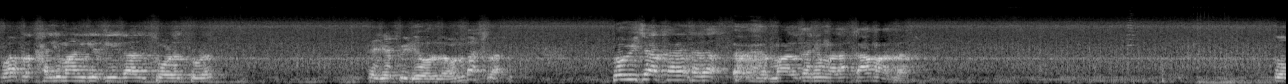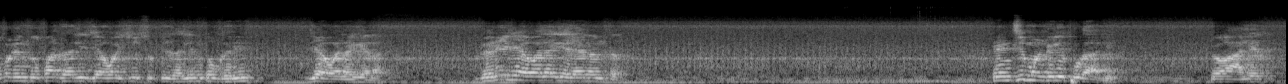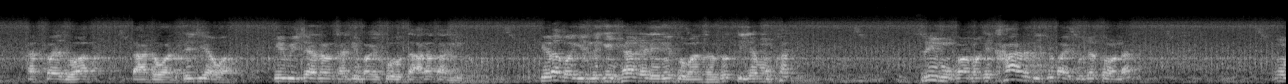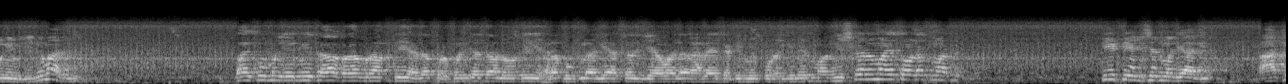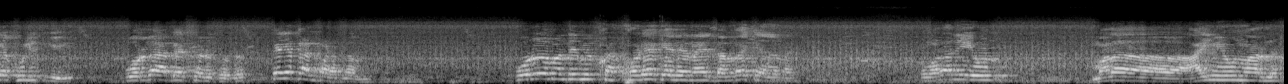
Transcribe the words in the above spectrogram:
तो आपलं खाली मान घेतली गाल चोळत चोळत. त्याच्या पिढीवर जाऊन बसला. तो विचार करायला मालकाने मला का मारला? तोपर्यंत दुपार झाली जेवायची सुट्टी झाली आणि तो घरी जेवायला गेला. घरी जेवायला गेल्यानंतर त्यांची मंडळी पुढं आली. तेव्हा आलेत हातपाय धुवा ताट वाढते जेवा. हे विचारण्यासाठी बायको दारात आली. तिला बघितलं की ह्या गाड्याने तुम्हाला सांगतो तिच्या मुखात स्त्रीमुखामध्ये खाड तिची बायकोच्या तोंडात. मुनिमजीने मारली. बायको म्हणजे मी राब राबते ह्याचा प्रपंच चालू होते ह्याला भूक लागली असेल जेवायला घालायसाठी मी पुढे गेले मग निष्कारण माझ्या तोंडात मारलं. ती टेन्शनमध्ये आली. आतल्या खोलीत गेली. पोरगा अभ्यास करत होतं. त्याच्या कानपाडात लावली पोरग मी खोड्या केल्या नाही दंगा केला नाही. वराने येऊन मला आईने येऊन मारलं.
